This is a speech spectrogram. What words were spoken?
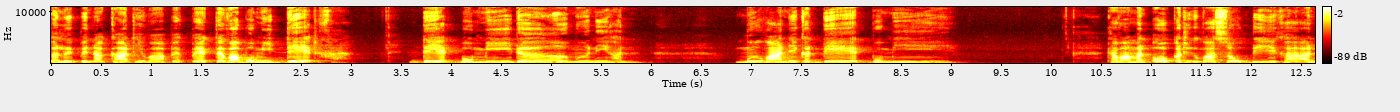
ก็เลยเป็นอากาศที่ว่าแปลกๆ แต่ว่าบ่มีแดดค่ะแดดบ่มีเด้อมื้อนี้หันมื้อวานนี้ก็แดดบ่มี ถ้าว่ามันออกก็ถือว่าโชคดีค่ะ อัน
